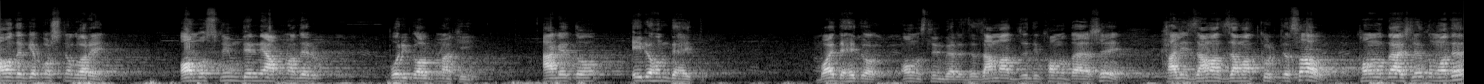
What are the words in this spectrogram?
আমাদেরকে প্রশ্ন করে, অমুসলিমদের নিয়ে আপনাদের পরিকল্পনা কি? আগে তো এইরকম দেখাইতো। ভয় দেখাইতো অমুসলিম ঘরে যে জামাত যদি ক্ষমতায় আসে, খালি জামাত জামাত করতে চাও ক্ষমতা আসলে তোমাদের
